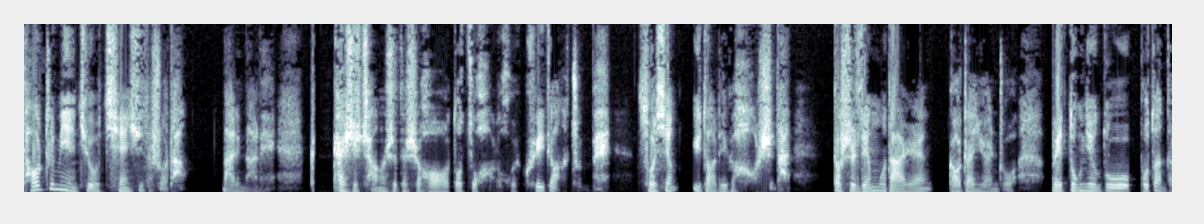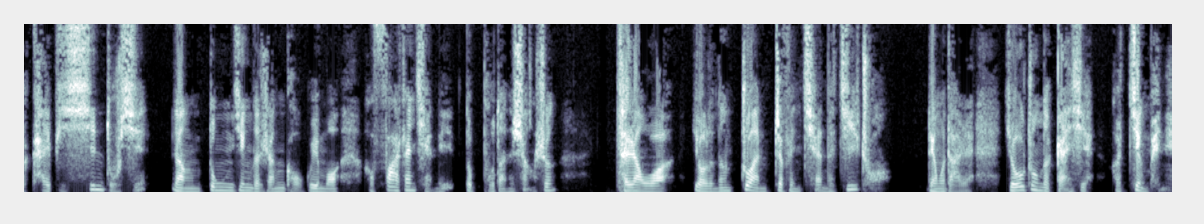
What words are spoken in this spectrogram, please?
陶之命就谦虚的说道：“哪里哪里，开始尝试的时候都做好了会亏掉的准备，所幸遇到了一个好时代。倒是铃木大人高瞻远瞩，为东京都不断的开辟新都心，让东京的人口规模和发展潜力都不断的上升，才让我有了能赚这份钱的基础。铃木大人，由衷的感谢和敬佩您。”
